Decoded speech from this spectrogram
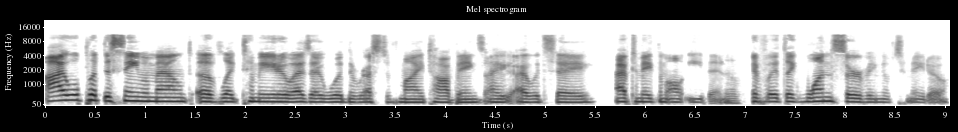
I will put the same amount of like tomato as I would the rest of my toppings. I I would say I have to make them all even. Yeah. If it's like one serving of tomato,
